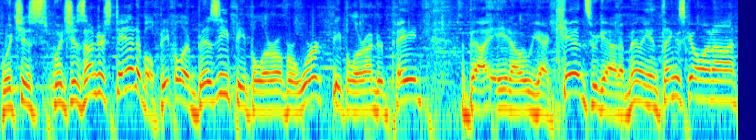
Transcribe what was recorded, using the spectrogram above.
which is which is understandable. People are busy, people are overworked, people are underpaid. About you know, we got kids, we got a million things going on.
